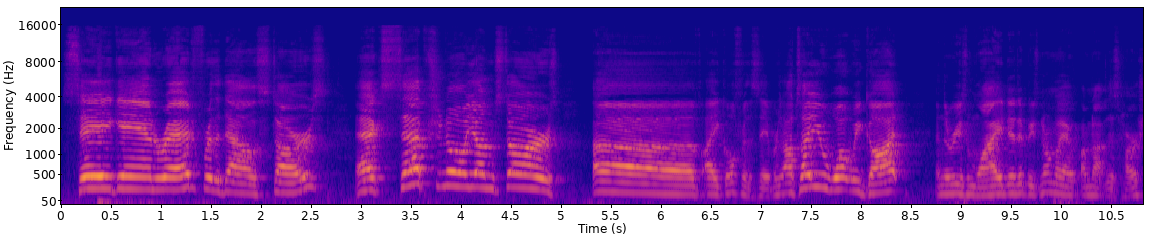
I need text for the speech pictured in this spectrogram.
Seguin red for the Dallas Stars. Exceptional young stars of Eichel for the Sabres. I'll tell you what we got and the reason why I did it, because normally I'm not this harsh.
